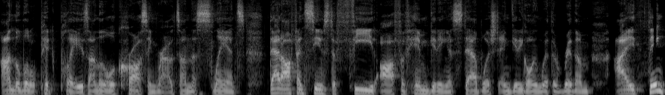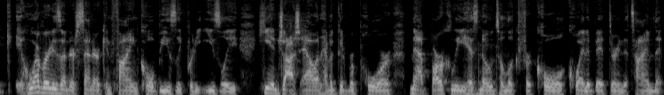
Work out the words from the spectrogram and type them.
on the little pick plays, on the little crossing routes, on the slants, that offense seems to feed off of him getting established and getting going with a rhythm. I think whoever it is under center can find Cole Beasley pretty easily. He and Josh Allen have a good rapport. Matt Barkley has known to look for Cole quite a bit during the time that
